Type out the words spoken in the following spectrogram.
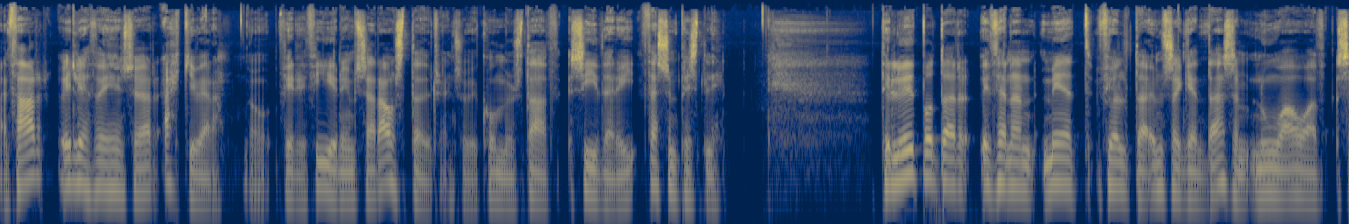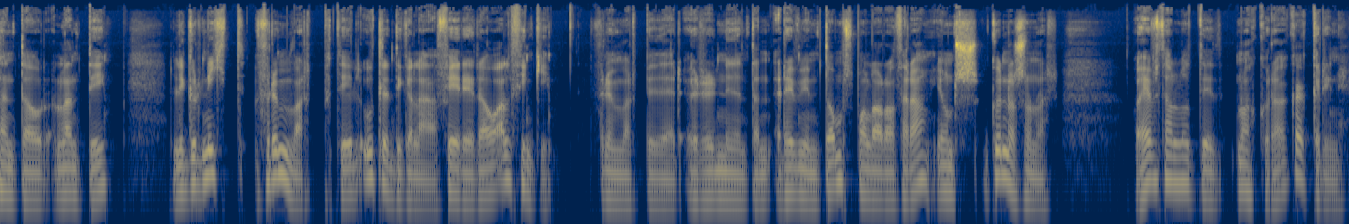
En þar vilja þau hins vegar ekki vera og fyrir því er ymsar ástæður eins og við komum stað síðar í þessum pistli. Til viðbótar við þennan með fjölda umsækjenda sem nú á að senda úr landi liggur nýtt frumvarp til útlendingalaga fyrir á alþingi. Frumvarpið er runniðendan revjum dómsmálar á þeirra, Jóns Gunnarssonar, og hefur það lotið nokkura gaggríni.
